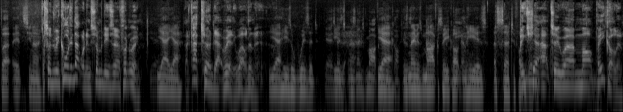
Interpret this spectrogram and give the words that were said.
but it's you know. So you recorded that one in somebody's uh, front room? Yeah, yeah, That turned out really well, didn't it? yeah. He's a wizard. Yeah, his He's, name's- his name's Mark Yeah, Peacock. his name is Mark Peacock, and he is a certified. Big wizard. shout out to uh, Mark Peacock then.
